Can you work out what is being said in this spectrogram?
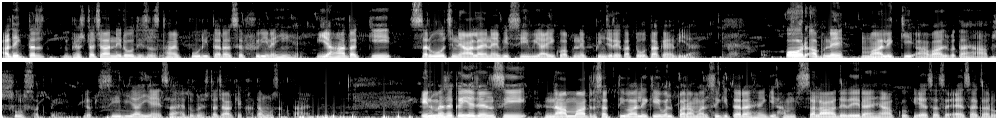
अधिकतर भ्रष्टाचार निरोधी संस्थाएँ पूरी तरह से फ्री नहीं हैं। यहाँ तक कि सर्वोच्च न्यायालय ने भी सीबीआई को अपने पिंजरे का तोता कह दिया है। और अपने मालिक की आवाज़ बताया आप सोच सकते हैं। जब सीबीआई ऐसा है तो भ्रष्टाचार के ख़त्म हो सकता है। इनमें से कई एजेंसी नाम मात्र शक्ति वाले केवल परामर्शी की तरह हैं कि हम सलाह दे दे रहे हैं आपको कि ऐसा से ऐसा करो।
